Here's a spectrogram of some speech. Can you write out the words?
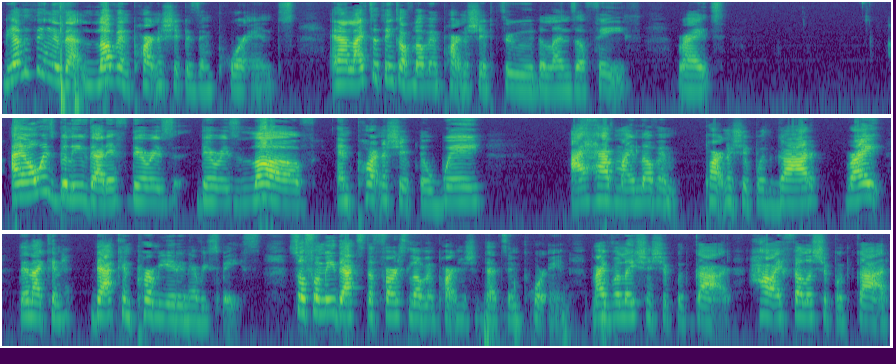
the other thing is that love and partnership is important. And I like to think of love and partnership through the lens of faith, right? I always believe that if there is there is love and partnership the way I have my love and partnership with God, right? Then I can that can permeate in every space. So for me, that's the first love and partnership that's important. My relationship with God, how I fellowship with God,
